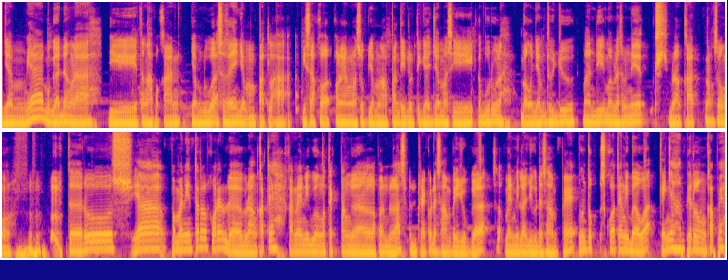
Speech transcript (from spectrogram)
jam ya begadang lah di tengah pekan. Jam 2 selesainya jam 4 lah. Bisa kok kalau yang masuk jam 8 8 tidur 3 jam masih keburu lah. Bangun jam 7 mandi 15 menit berangkat langsung. Terus ya pemain Inter kemarin udah berangkat ya karena ini gue ngetek tanggal 18 mereka udah sampai juga. Main Milan juga udah sampai. Untuk squad yang dibawa kayaknya hampir lengkap ya.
